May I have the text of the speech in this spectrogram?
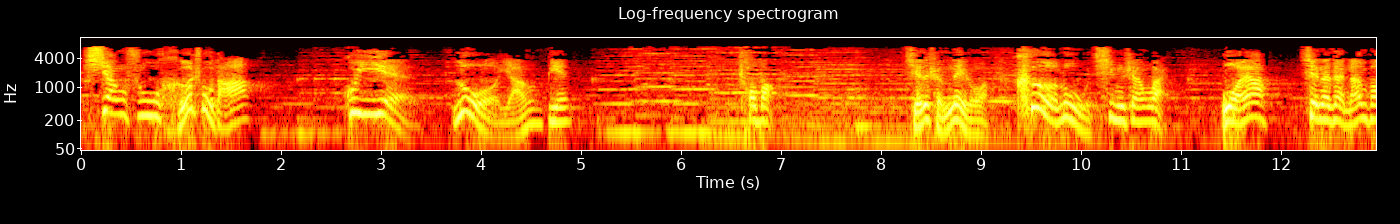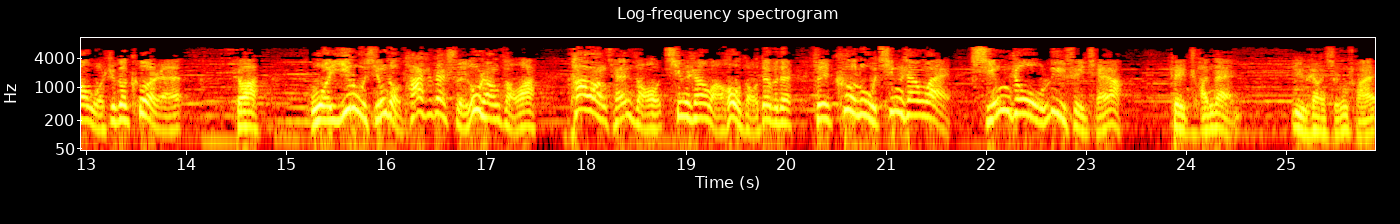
乡书何处达？归雁洛阳边。”超棒！写的什么内容啊？客路青山外，我呀现在在南方，我是个客人，是吧？我一路行走，他是在水路上走啊，他往前走，青山往后走，对不对？所以客路青山外，行舟绿水前啊，这船在绿上行船。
